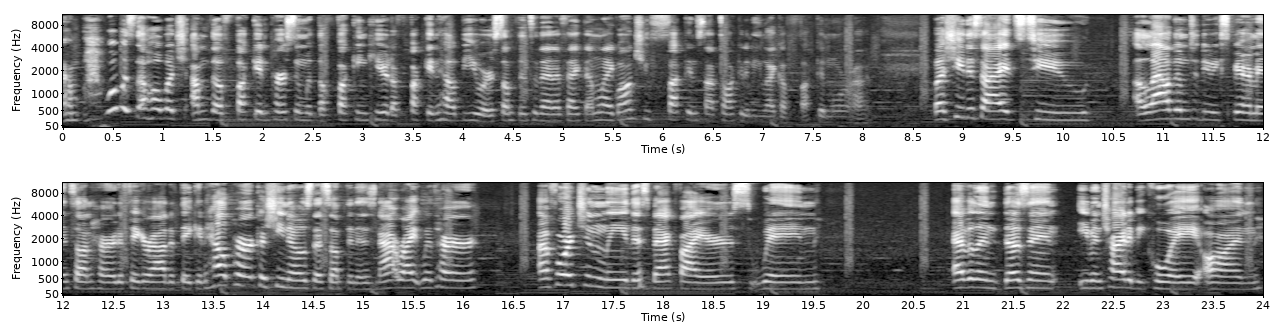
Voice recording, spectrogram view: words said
Um, what was the whole bunch? I'm the fucking person with the fucking cure to fucking help you, or something to that effect. I'm like, why don't you fucking stop talking to me like a fucking moron? But she decides to allow them to do experiments on her to figure out if they can help her because she knows that something is not right with her. Unfortunately, this backfires when Evelyn doesn't even try to be coy on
